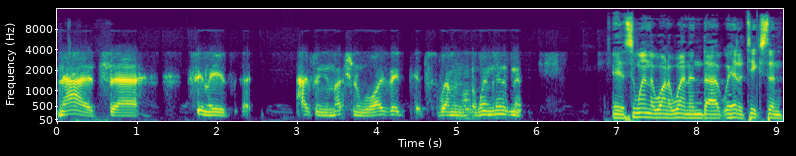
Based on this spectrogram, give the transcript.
No, it's uh, certainly, uh, hopefully, emotional wise, it's one we want to win, isn't it? Yeah, it's the one want to win, and uh, we had a text in,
